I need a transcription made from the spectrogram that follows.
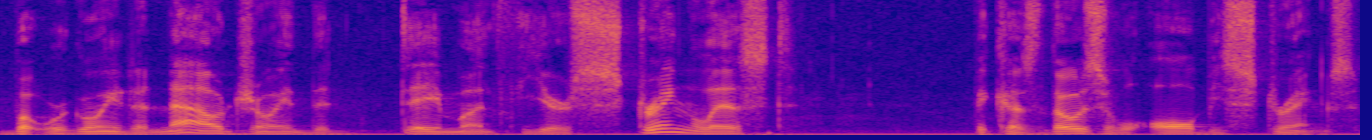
but we're going to now join the day, month, year string list because those will all be strings.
